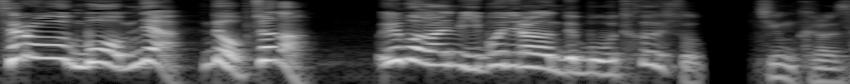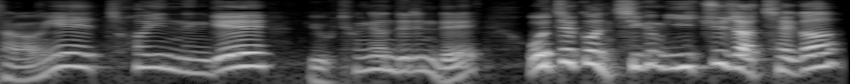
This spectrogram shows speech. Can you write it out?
새로운 뭐 없냐? 근데 없잖아. 1번 아니면 2번이라는데 뭐 어떡하겠어. 지금 그런 상황에 처해 있는 게 미국 청년들인데 어쨌건 지금 이슈 자체가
